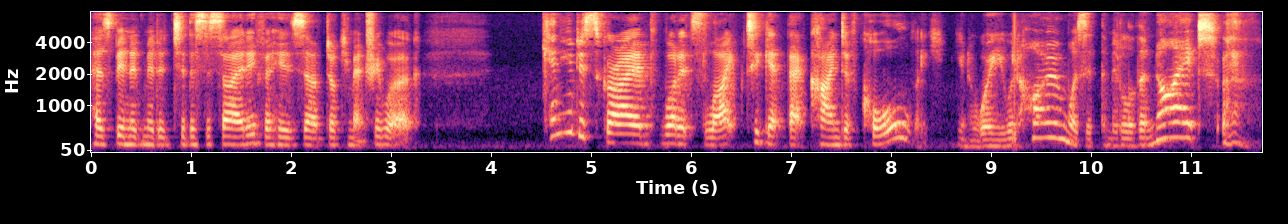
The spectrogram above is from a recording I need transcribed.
has been admitted to the Society for his uh, documentary work. Can you describe what it's like to get that kind of call? Like, you know, were you at home? Was it the middle of the night?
